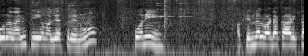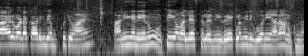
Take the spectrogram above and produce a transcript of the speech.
ఊరదని తీగ మళ్ళేస్తలేను. పోనీ ఆ పిందెలు పడ్డ కాయలు పడ్డ కాడికి అని ఇక నేను తీగ మళ్ళేస్తలే నీ రేకుల మీద గోని అని అనుకున్నా.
